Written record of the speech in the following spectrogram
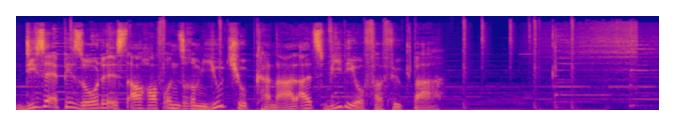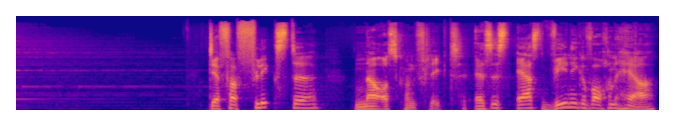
Diese Episode ist auch auf unserem YouTube-Kanal als Video verfügbar. Der verflixte Nahostkonflikt. Es ist erst wenige Wochen her,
